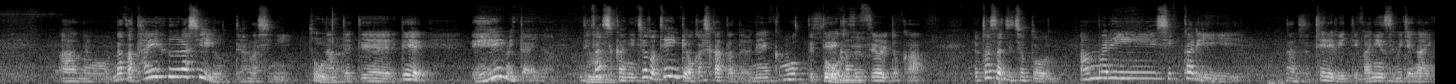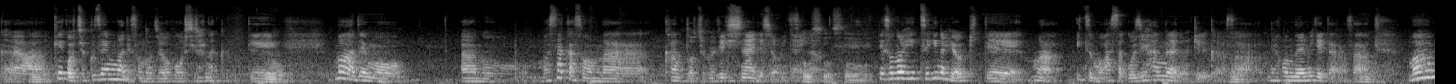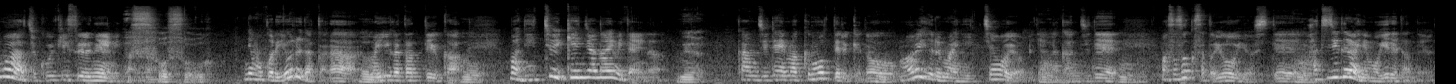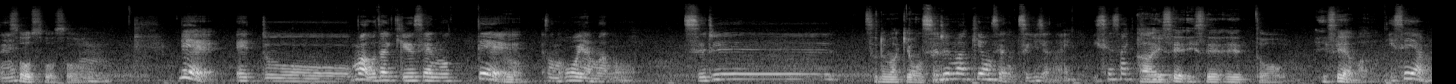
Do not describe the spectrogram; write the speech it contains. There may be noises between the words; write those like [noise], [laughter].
あのなんか台風らしいよって話になってて、でえー、みたいな。でうん。確かにちょっと天気おかしかったんだよね。曇ってて風強いとか、私たちちょっとあんまりしっかりなんですテレビっていうかニュース見てないから、うん。結構直前までその情報を知らなくって。うん。まあでもあのまさかそんな関東直撃しないでしょみたいな。でその日次の日起きて、まあ、いつも朝5時半ぐらいに起きるからさ、ね、本音見てたらさ、まあまあ直撃するねみたいそうそう。なでもこれ夜だから、うん。まあ、夕方っていうか、うまあ日中行けんじゃないみたいなんね。感じで、まあ、曇ってるけど、うん。まあ雨降る前に行っちゃおうよみたいな感じで、うまあ、そそくさと用意をして、うん。8時ぐらいにもう家出たんだよね。ん、そうそうそう、うん。でえっとまあ小田急線乗って、うん。その大山の鶴鶴巻温泉。鶴巻温泉の次じゃない？伊勢崎？あ伊勢伊勢えっ、と伊勢山。伊勢山？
